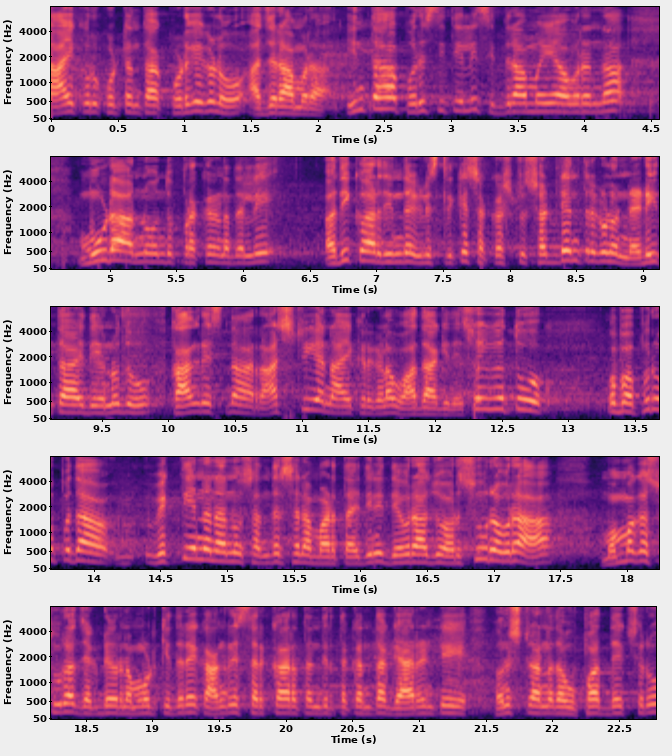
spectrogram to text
ನಾಯಕರು ಕೊಟ್ಟಂತಹ ಕೊಡುಗೆಗಳು ಅಜರಾಮರ. ಇಂತಹ ಪರಿಸ್ಥಿತಿಯಲ್ಲಿ ಸಿದ್ದರಾಮಯ್ಯ ಅವರನ್ನು ಮೂಡ ಅನ್ನೋ ಒಂದು ಪ್ರಕರಣದಲ್ಲಿ ಅಧಿಕಾರದಿಂದ ಇಳಿಸಲಿಕ್ಕೆ ಸಾಕಷ್ಟು ಷಡ್ಯಂತ್ರಗಳು ನಡೀತಾ ಇದೆ ಅನ್ನೋದು ಕಾಂಗ್ರೆಸ್ನ ರಾಷ್ಟ್ರೀಯ ನಾಯಕರುಗಳ ವಾದ ಆಗಿದೆ. ಸೊ ಇವತ್ತು ಒಬ್ಬ ಅಪರೂಪದ ವ್ಯಕ್ತಿಯನ್ನು ನಾನು ಸಂದರ್ಶನ ಮಾಡ್ತಾ ಇದ್ದೀನಿ. ದೇವರಾಜು ಅರಸೂರವರ ಮೊಮ್ಮಗ ಸೂರ ಹೆಗ್ಡೆ ಅವ್ರನ್ನ ಮುಟ್ಕಿದ್ದಾರೆ ಕಾಂಗ್ರೆಸ್ ಸರ್ಕಾರ ತಂದಿರತಕ್ಕಂಥ ಗ್ಯಾರಂಟಿ ಅನುಷ್ಠಾನದ ಉಪಾಧ್ಯಕ್ಷರು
